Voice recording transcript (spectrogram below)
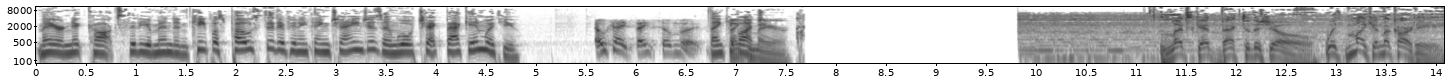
Mayor Nick Cox, City of Minden, keep us posted if anything changes, and we'll check back in with you. Okay, thanks so much. Thank you Thank you, much. Mayor. Let's get back to the show with Mike and McCarty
